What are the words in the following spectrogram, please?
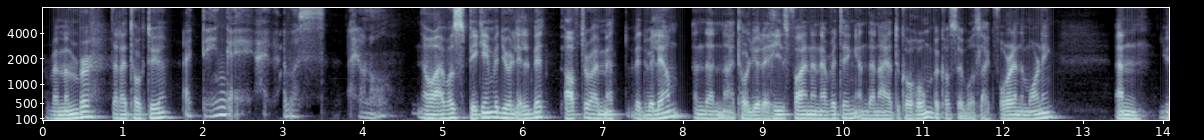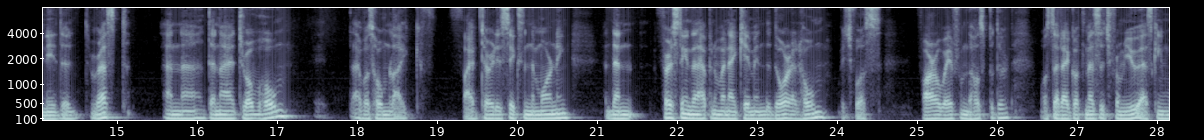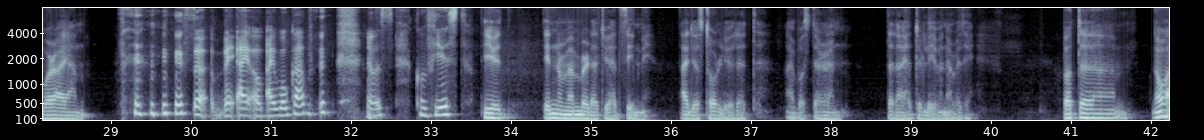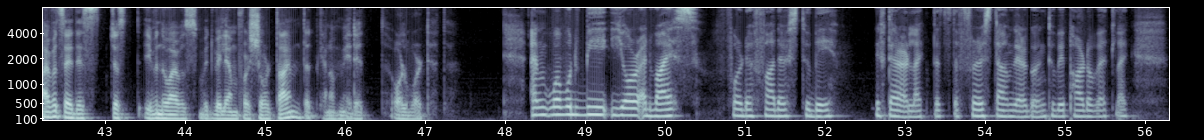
remember that I talked to you? I think I, I, I was I don't know. No, I was speaking with you a little bit after I met with William, and then I told you that he's fine and everything, and then I had to go home because it was like four in the morning, and you needed rest. And uh, then I drove home. I was home like five thirty, six in the morning, and then first thing that happened when I came in the door at home, which was far away from the hospital, was that I got message from you asking where I am. so I I woke up. I was confused. You didn't remember that you had seen me. I just told you that I was there and that I had to leave and everything. But um, no, I would say this just even though I was with William for a short time, that kind of made it all worth it. And what would be your advice for the fathers to be if they are like that's the first time they're going to be part of it? Like,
